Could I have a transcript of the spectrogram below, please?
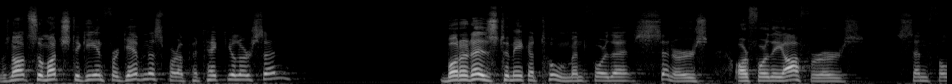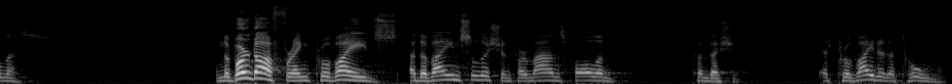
It was not so much to gain forgiveness for a particular sin, but it is to make atonement for the sinners or for the offerer's sinfulness. And the burnt offering provides a divine solution for man's fallen condition. It provided atonement.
